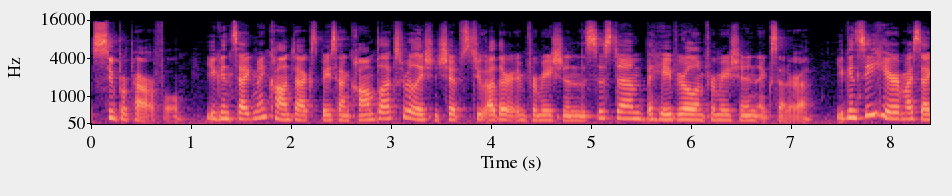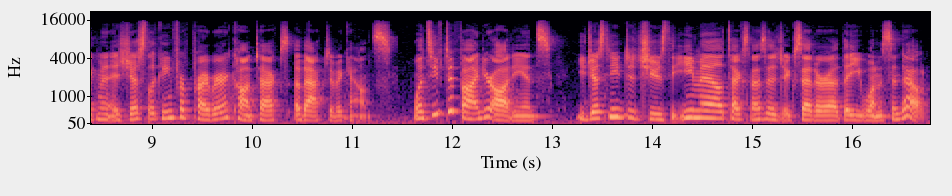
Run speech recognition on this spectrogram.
super powerful. You can segment contacts based on complex relationships to other information in the system, behavioral information, etc. You can see here my segment is just looking for primary contacts of active accounts. Once you've defined your audience, you just need to choose the email, text message, etc. that you want to send out.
